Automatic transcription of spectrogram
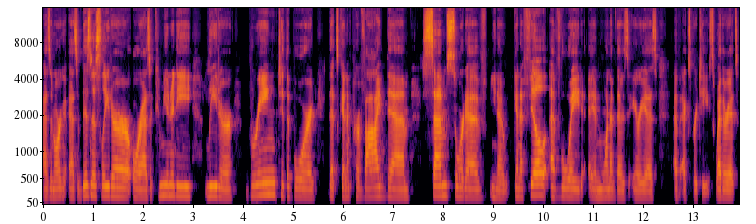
as an org- as a business leader or as a community leader bring to the board that's going to provide them some sort of you know going to fill a void in one of those areas of expertise whether it's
